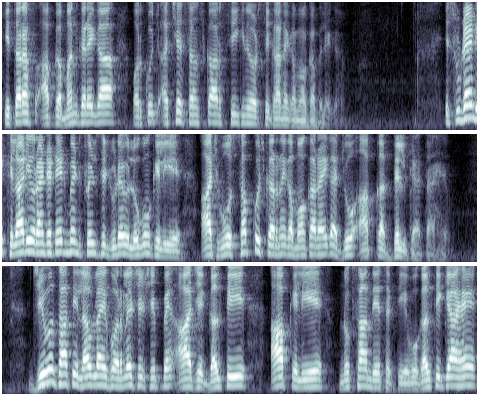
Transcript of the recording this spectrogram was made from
की तरफ़ आपका मन करेगा और कुछ अच्छे संस्कार सीखने और सिखाने का मौका मिलेगा। स्टूडेंट, खिलाड़ी और एंटरटेनमेंट फ़ील्ड से जुड़े हुए लोगों के लिए आज वो सब कुछ करने का मौका रहेगा जो आपका दिल कहता है। जीवन साथी लव लाइफ और रिलेशनशिप में आज एक गलती आपके लिए नुकसान दे सकती है। वो गलती क्या है?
